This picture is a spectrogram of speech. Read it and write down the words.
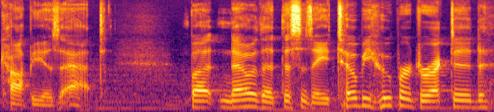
copy is at. But know that this is a Tobe Hooper directed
